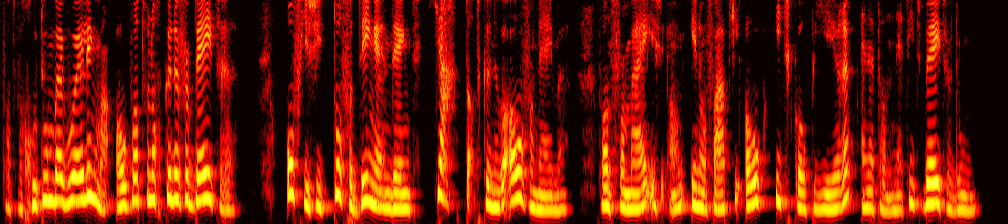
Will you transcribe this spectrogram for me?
Wat we goed doen bij Boeing, maar ook wat we nog kunnen verbeteren. Of je ziet toffe dingen en denkt: ja, dat kunnen we overnemen. Want voor mij is innovatie ook iets kopiëren en het dan net iets beter doen.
